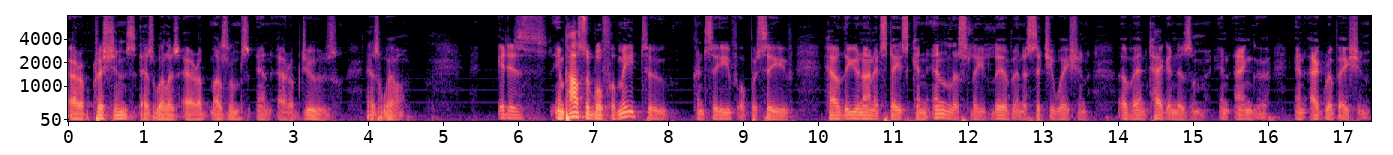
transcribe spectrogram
Arab Christians, as well as Arab Muslims and Arab Jews as well. It is impossible for me to conceive or perceive how the United States can endlessly live in a situation of antagonism and anger and aggravation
